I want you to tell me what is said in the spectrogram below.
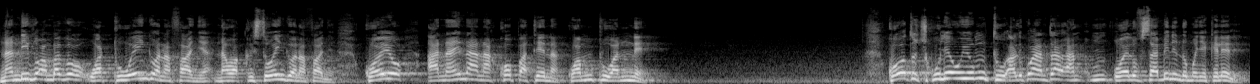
na ndivyo ambavyo watu wengi wanafanya na wakristo wengi wanafanya. Kwa hiyo anaenda anakopa tena kwa mtu wa nne. Kwa hiyo tuchukulie huyu mtu alikuwa anataka wa elfu sabini ndo mwenye kelele.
